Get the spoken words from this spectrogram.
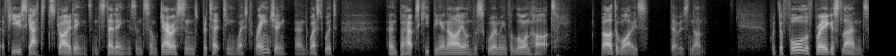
a few scattered stridings and steadings, and some garrisons protecting West Ranging and westward, and perhaps keeping an eye on the squirming Verlornheart. But otherwise, there is none. With the fall of Bregasland,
